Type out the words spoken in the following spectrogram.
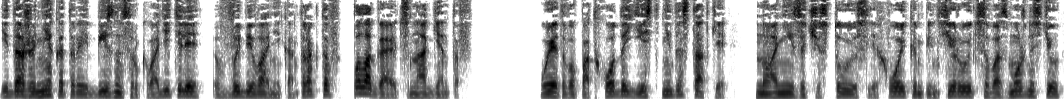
и даже некоторые бизнес-руководители в выбивании контрактов полагаются на агентов. У этого подхода есть недостатки, но они зачастую с лихвой компенсируются возможностью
